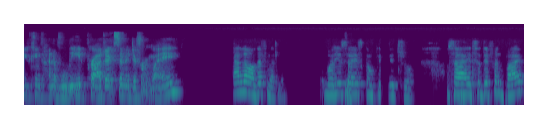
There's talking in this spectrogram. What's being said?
you can kind of lead projects in a different way? I know definitely. What you say is completely true. So it's a different vibe.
